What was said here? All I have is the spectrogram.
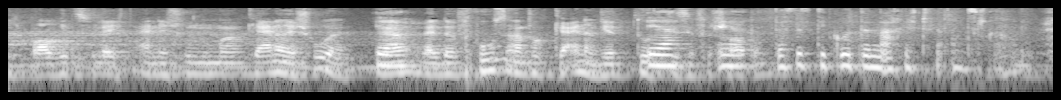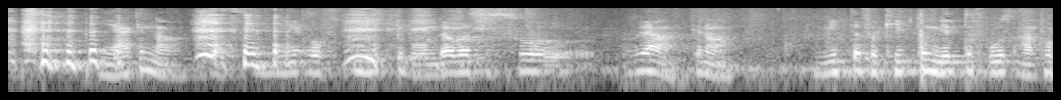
ich brauche jetzt vielleicht eine Schuhnummer, kleinere Schuhe, ja. ja weil der Fuß einfach kleiner wird durch ja, diese Verschraubung. Ja, das ist die gute Nachricht für uns Frauen. Ja, genau. Das ist mir oft nicht gewohnt, aber es ist so, ja, genau. Mit der Verkippung wird der Fuß einfach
